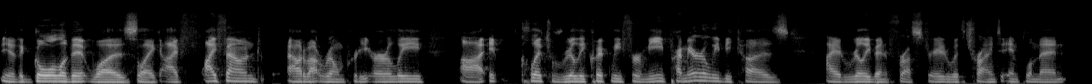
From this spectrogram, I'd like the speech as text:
you know, the goal of it was like I I found out about Roam pretty early. Uh, it clicked really quickly for me, primarily because I had really been frustrated with trying to implement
